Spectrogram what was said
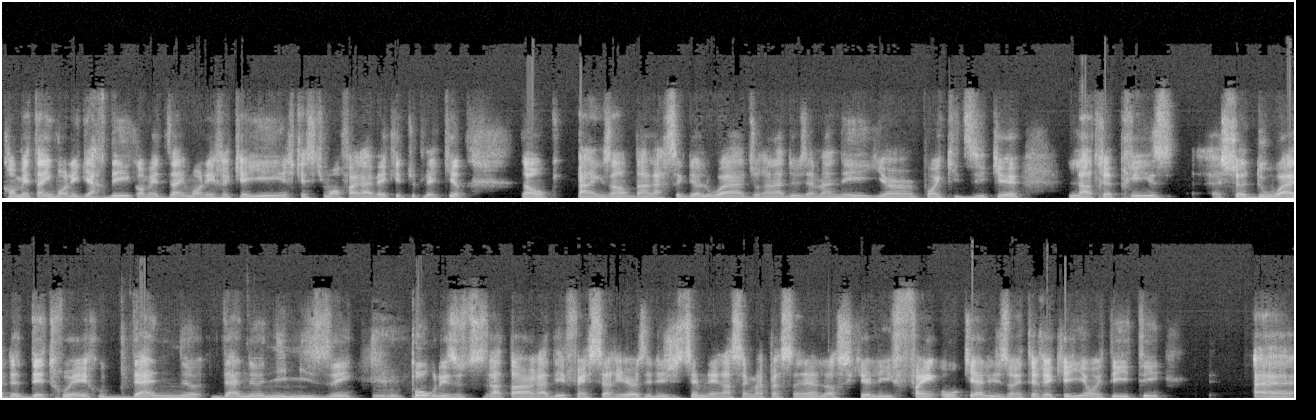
Combien de temps ils vont les garder? Combien de temps ils vont les recueillir? Qu'est-ce qu'ils vont faire avec? Et tout le kit? Donc, par exemple, dans l'article de loi, durant la deuxième année, il y a un point qui dit que l'entreprise euh, se doit de détruire ou d'ano- d'anonymiser Mhm. pour les utilisateurs à des fins sérieuses et légitimes les renseignements personnels lorsque les fins auxquelles ils ont été recueillis ont été, été euh,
